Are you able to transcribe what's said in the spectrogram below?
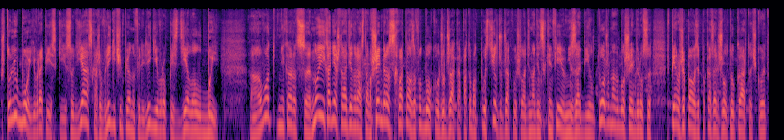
что любой европейский судья, скажем, в Лиге чемпионов или Лиге Европы сделал бы. А вот, мне кажется... Ну и, конечно, один раз там Шемберс схватал за футболку Джуджака, а потом отпустил. Джуджак вышел один-один с Акинфеевым, не забил. Тоже надо было Шемберусу в первой же паузе показать желтую карточку, это,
